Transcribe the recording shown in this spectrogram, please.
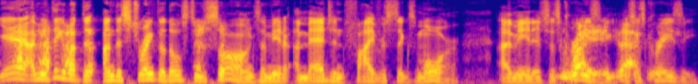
Yeah, I mean, think about the on the strength of those two songs. I mean, imagine five or six more. I mean, it's just Right, crazy. It's just crazy.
